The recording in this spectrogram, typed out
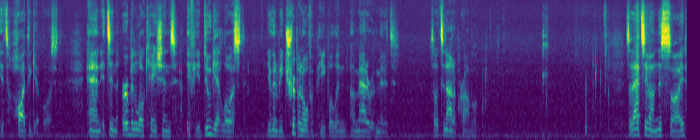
it's hard to get lost. And it's in urban locations. If you do get lost, you're going to be tripping over people in a matter of minutes. So it's not a problem. So that's it on this side.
